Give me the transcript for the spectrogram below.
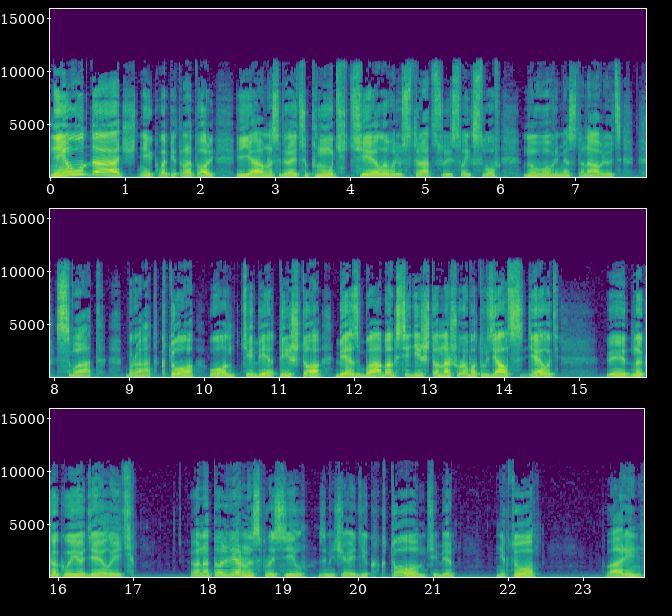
«Неудачник!» — вопит Анатоль, явно собирается пнуть тело в иллюстрацию своих слов, но вовремя останавливается. «Сват? Брат? Кто он тебе? Ты что, без бабок сидишь, что нашу работу взял сделать?» Видно, как вы ее делаете. Анатоль верно спросил, замечая Дик, кто он тебе? Никто. Парень,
